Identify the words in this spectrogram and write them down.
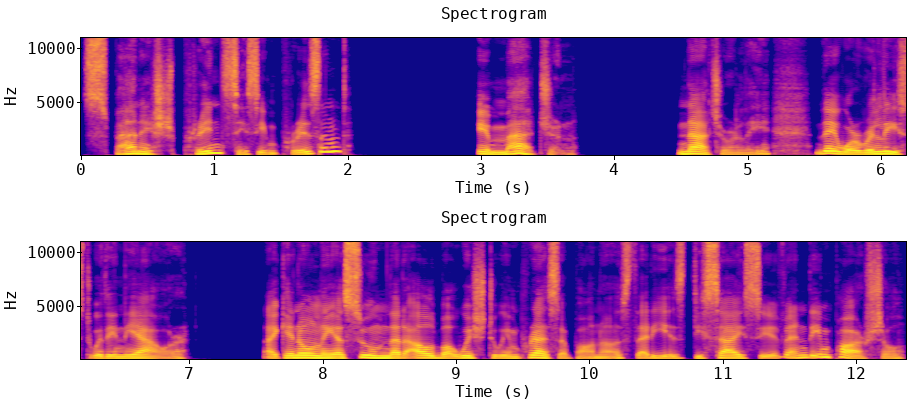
Spanish princes imprisoned? Imagine. Naturally, they were released within the hour. I can only assume that Alba wished to impress upon us that he is decisive and impartial.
